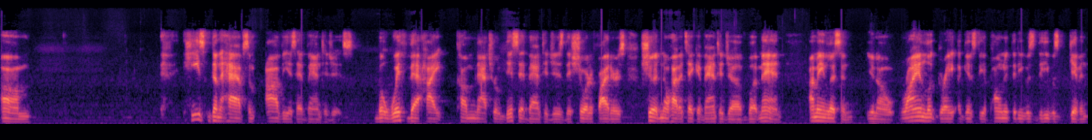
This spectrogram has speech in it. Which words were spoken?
um he's gonna have some obvious advantages. But with that height, come natural disadvantages that shorter fighters should know how to take advantage of. But man, I mean, listen, you know, Ryan looked great against the opponent that he was that he was given.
